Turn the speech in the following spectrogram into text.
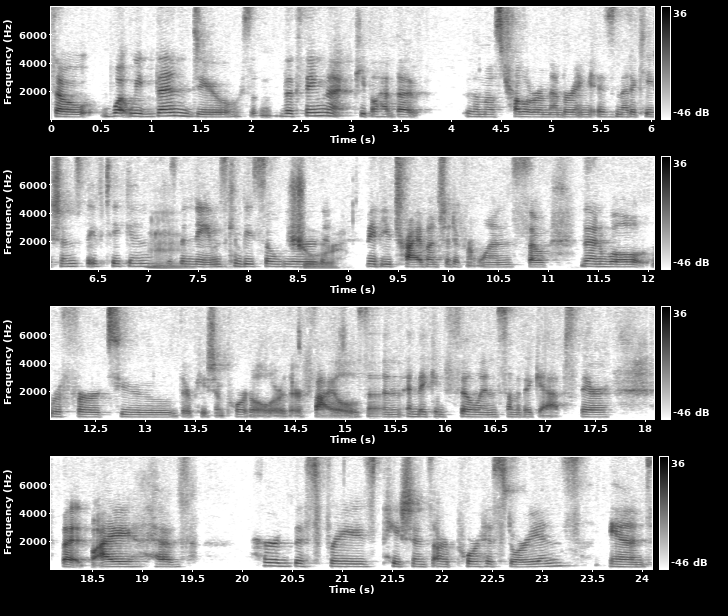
So what we then do, the thing that people have the the most trouble remembering is medications they've taken because mm. the names can be so weird. Sure. Maybe you try a bunch of different ones. So then we'll refer to their patient portal or their files and, and they can fill in some of the gaps there. But I have heard this phrase patients are poor historians. And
